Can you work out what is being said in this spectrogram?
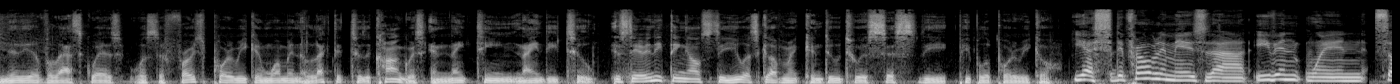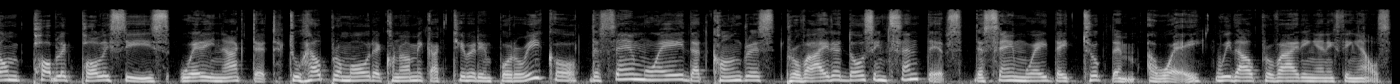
Nydia Velázquez was the first Puerto Rican woman elected to the Congress in 1992. Is there anything else the U.S. government can do to assist the people of Puerto Rico? Yes, the problem is that even when some public policies were enacted to help promote economic activity in Puerto Rico, the same way that Congress provided those incentives, the same way they took them away without providing anything else.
